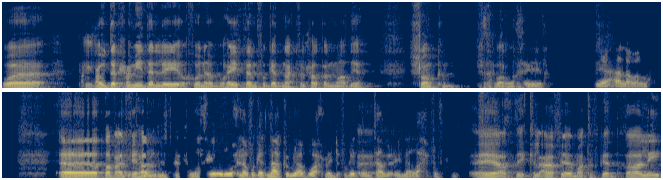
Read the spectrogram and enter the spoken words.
وعودا حميدا لأخونا أبو هيثم فقدناك في الحلقة الماضية. شلونكم؟ شو أخباركم؟ يا هلا والله. آه طبعا في هذا جزاك الله خير. وإحنا فقدناكم يا أبو أحمد وفقدنا متابعينا الله يحفظكم يعطيك العافية ما تفقد غالي.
